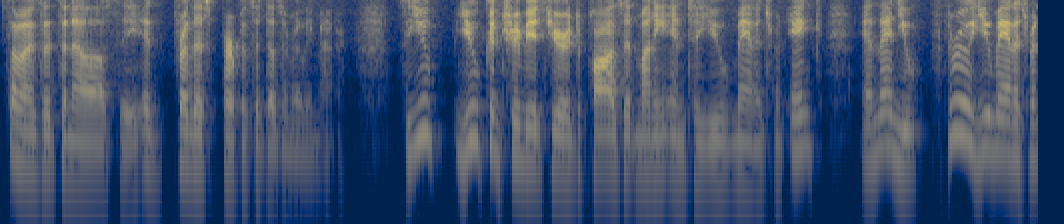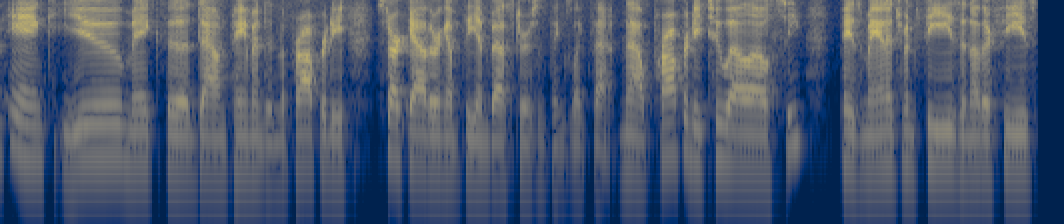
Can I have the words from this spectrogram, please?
Sometimes it's an LLC. It, for this purpose, it doesn't really matter. So you you contribute your deposit money into U Management Inc. And then you through U Management Inc. you make the down payment in the property, start gathering up the investors and things like that. Now, Property Two LLC pays management fees and other fees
